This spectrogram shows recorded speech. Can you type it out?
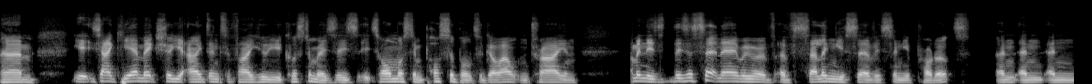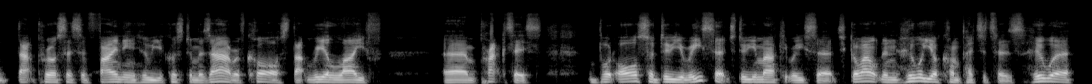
um, it's like yeah, make sure you identify who your customer is. It's, it's almost impossible to go out and try and. I mean, there's there's a certain area of, of selling your service and your products, and and and that process of finding who your customers are. Of course, that real life um, practice, but also do your research, do your market research. Go out and who are your competitors? Who are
